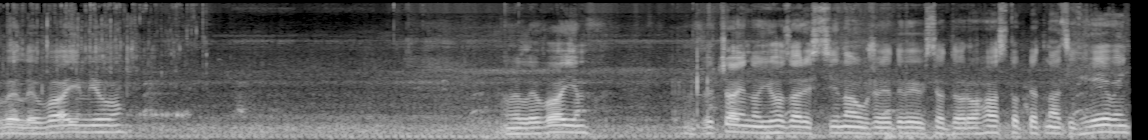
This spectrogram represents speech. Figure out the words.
Виливаємо його. Виливаємо. Звичайно, його зараз ціна вже я дивився дорога, 115 гривень.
